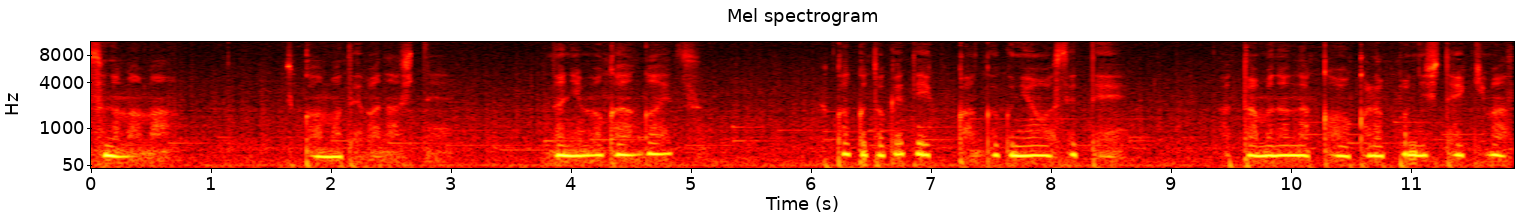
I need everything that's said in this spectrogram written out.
そのまま時間も手放して何も考えず深く溶けていく感覚に合わせて頭の中を空っぽにしていきます。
